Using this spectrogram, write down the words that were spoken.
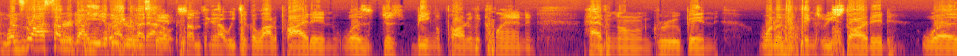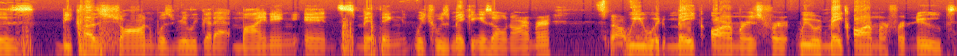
When's the last time you guys Repeat if I played cut out. Something that we took a lot of pride in was just being a part of the clan and having our own group. And one of the things we started was because Sean was really good at mining and smithing, which was making his own armor. Smell. We would make armors for we would make armor for noobs,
